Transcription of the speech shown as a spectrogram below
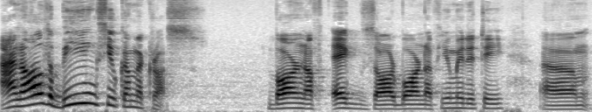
and all the beings you come across, born of eggs or born of humidity. Um,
